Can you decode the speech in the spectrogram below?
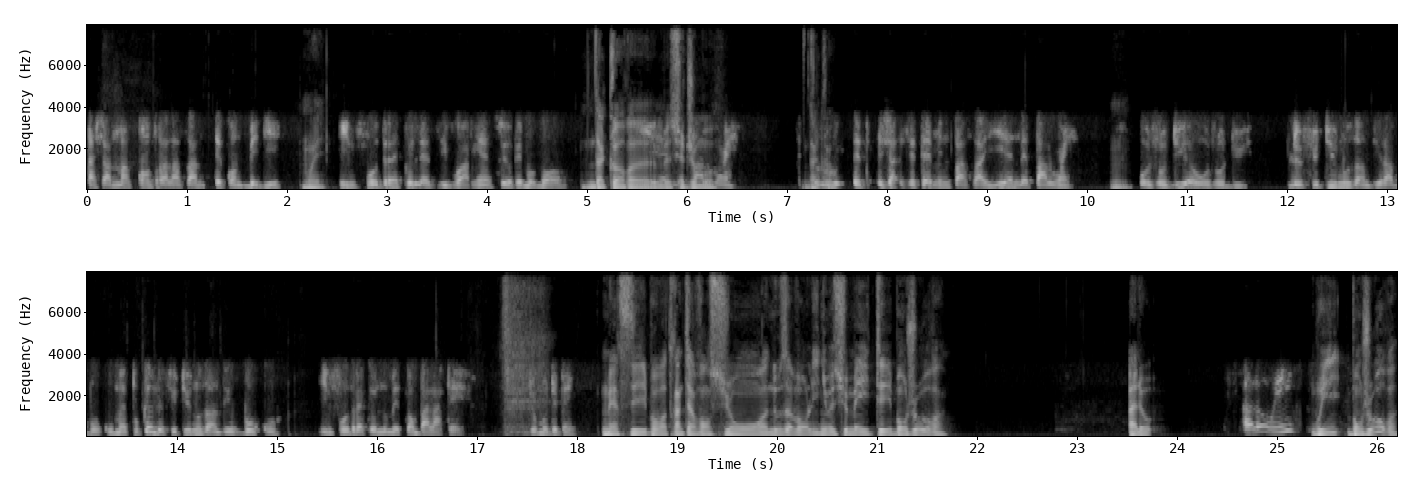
acharnement contre Alassane et contre Bédier. Oui. Il faudrait que les Ivoiriens se remémorent. D'accord, euh, monsieur n'est pas Jomo. loin. D'accord. Oui, et Je, je termine par ça. Hier n'est pas loin. Aujourd'hui est aujourd'hui. Le futur nous en dira beaucoup. Mais pour que le futur nous en dise beaucoup, il faudrait que nous mettons bas la terre. Jomo Debeng. Merci pour votre intervention. Nous avons en ligne monsieur Meïté. Bonjour. Allô Allô, oui Oui, bonjour.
